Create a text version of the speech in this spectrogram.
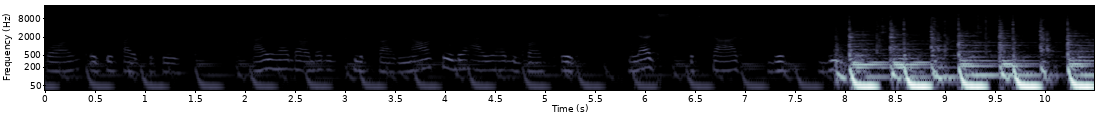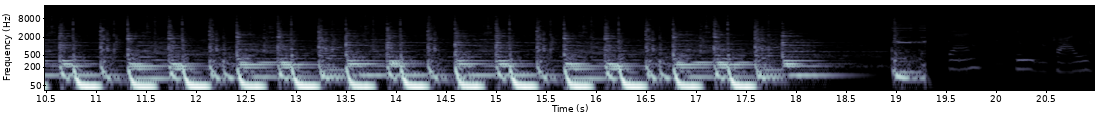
for 85 rupees. I had ordered it Flipkart. Now today I had got it. Let's start this video. See guys.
